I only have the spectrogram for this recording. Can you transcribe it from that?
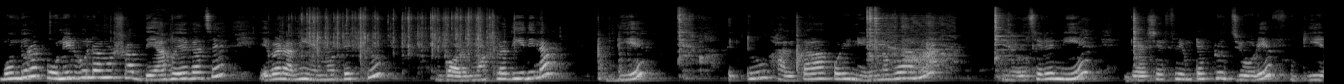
বন্ধুরা, পনিরগুলো আমার সব দেয়া হয়ে গেছে। এবার আমি এর মধ্যে একটু গরম মশলা দিয়ে দিলাম। দিয়ে একটু হালকা করে নেড়ে নেব আমি। নেড়ে ছেড়ে নিয়ে গ্যাসের ফ্লেমটা একটু জোরে ফুটিয়ে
